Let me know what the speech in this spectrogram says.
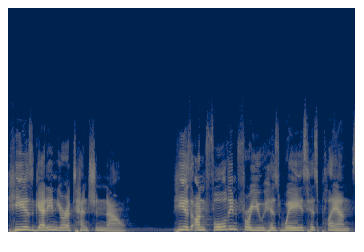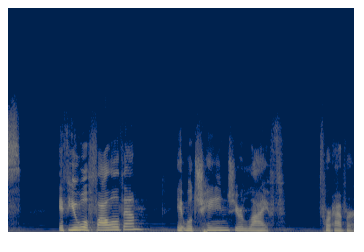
He is getting your attention now. He is unfolding for you his ways, his plans. If you will follow them, it will change your life forever.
